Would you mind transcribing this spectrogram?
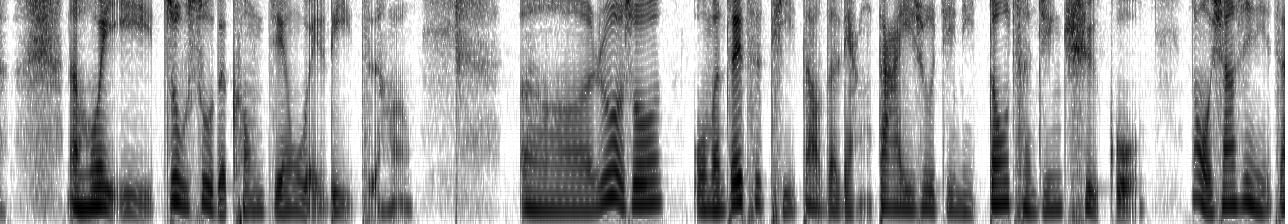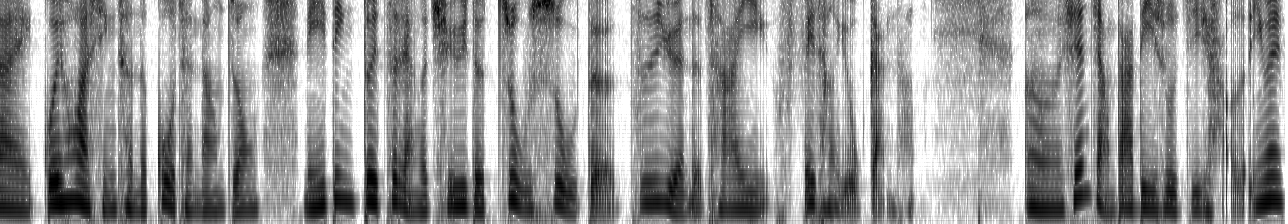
那会以住宿的空间为例子，哈。呃，如果说我们这次提到的两大艺术季你都曾经去过，那我相信你在规划行程的过程当中，你一定对这两个区域的住宿的资源的差异非常有感哈。嗯、先讲大地艺术季好了，因为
